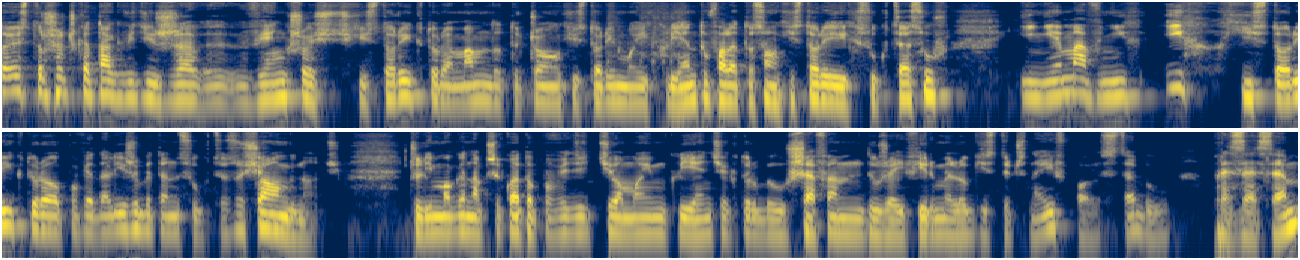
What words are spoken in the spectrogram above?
to jest troszeczkę tak, widzisz, że y, większość historii, które mam, dotyczą historii moich klientów, ale to są historie ich sukcesów i nie ma w nich ich historii, które opowiadali, żeby ten sukces osiągnąć. Czyli mogę na przykład opowiedzieć Ci o moim kliencie, który był szefem dużej firmy logistycznej w Polsce, był prezesem.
